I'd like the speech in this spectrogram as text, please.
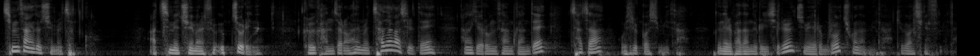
침상에서 주님을 찾고 아침에 주의 말씀을 읊조리는 그 간절한 하나님을 찾아가실 때 하나님께 여러분 삶 가운데 찾아오실 것입니다. 그늘을 받아 누리시를 주의 이름으로 축원합니다. 기도하시겠습니다.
